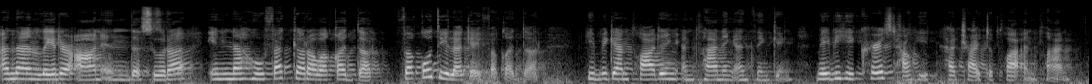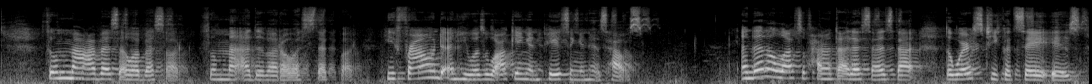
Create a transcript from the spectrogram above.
And then later on in the surah, إِنَّهُ فَكَّرَ وَقَدَّرَ فَقُتِلَ كَيْفَ قَدَّرَ He began plotting and planning and thinking. Maybe he cursed how he had tried to plot and plan. ثم عبس وبصر ثم أدبر واستكبر He frowned and he was walking and pacing in his house. And then Allah subhanahu wa ta'ala says that the worst he could say is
